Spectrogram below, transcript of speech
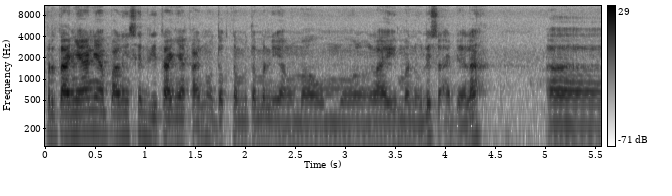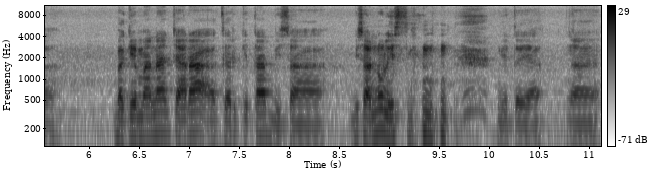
pertanyaan yang paling sering ditanyakan untuk teman-teman yang mau mulai menulis adalah uh, bagaimana cara agar kita bisa bisa nulis gitu ya. Nah,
